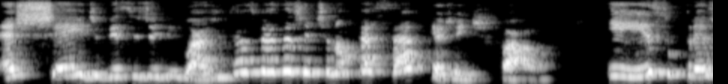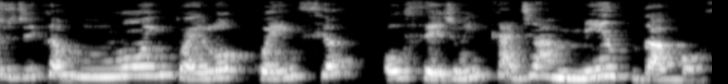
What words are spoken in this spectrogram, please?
é cheio de vícios de linguagem. Então, às vezes, a gente não percebe o que a gente fala. E isso prejudica muito a eloquência, ou seja, o encadeamento da voz.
